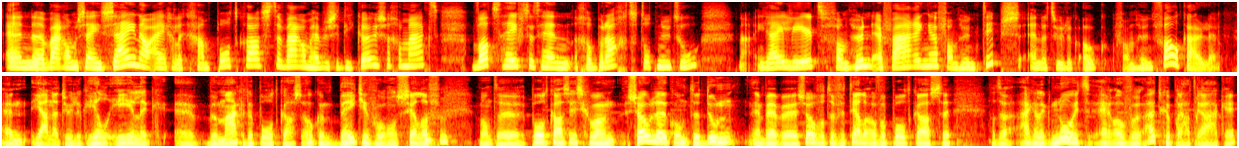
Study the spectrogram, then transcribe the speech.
En uh, waarom zijn zij nou eigenlijk gaan podcasten? Waarom hebben ze die keuze gemaakt? Wat heeft het hen gebracht tot nu toe? Nou, jij leert van hun ervaringen, van hun tips en natuurlijk ook van hun valkuilen. En ja, natuurlijk heel eerlijk, uh, we maken de podcast ook een beetje voor onszelf. Want de podcast is gewoon zo leuk om te doen. En we hebben zoveel te vertellen over podcasten. dat we eigenlijk nooit erover uitgepraat raken.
